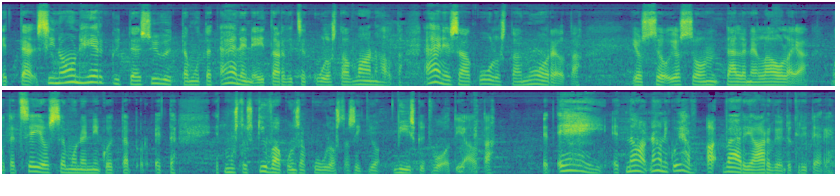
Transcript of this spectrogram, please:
että siinä on herkkyyttä ja syvyyttä, mutta äänen ei tarvitse kuulostaa vanhalta. Ääni saa kuulostaa nuorelta jos se, jos se on tällainen laulaja. Mutta se ei ole semmoinen, niin että, että, että musta olisi kiva, kun sä kuulostasit jo 50-vuotiaalta. Et ei, että nämä on, nämä on niin ihan vääriä arviointikriteerejä.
